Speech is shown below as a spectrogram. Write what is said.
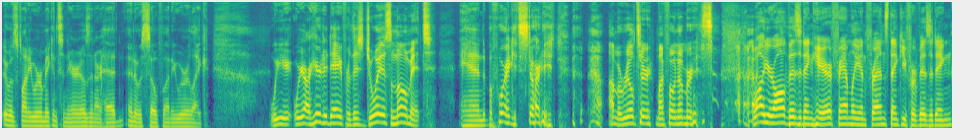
it was funny. We were making scenarios in our head, and it was so funny. We were like, "We we are here today for this joyous moment." And before I get started, I'm a realtor. My phone number is While you're all visiting here, family and friends, thank you for visiting.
